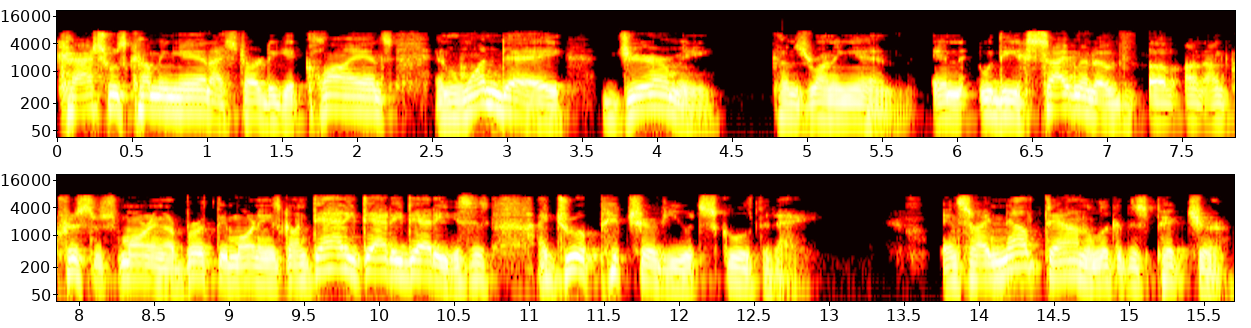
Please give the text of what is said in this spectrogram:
cash was coming in. I started to get clients. And one day, Jeremy comes running in and with the excitement of, of on, on Christmas morning or birthday morning, he's going, Daddy, Daddy, Daddy. He says, I drew a picture of you at school today. And so I knelt down and look at this picture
